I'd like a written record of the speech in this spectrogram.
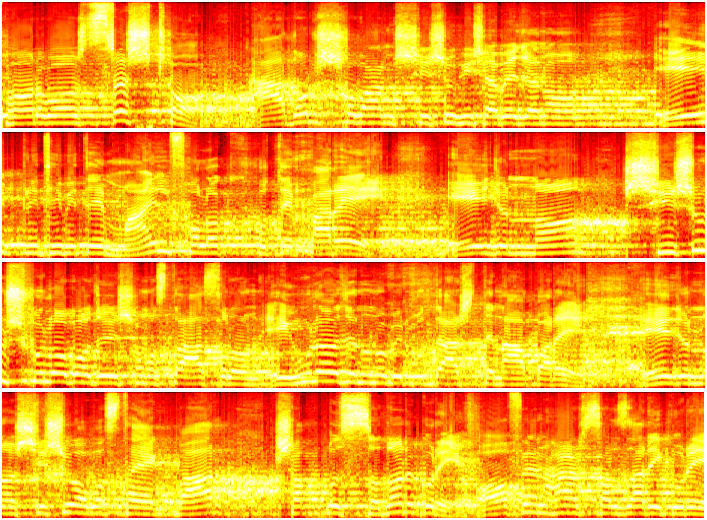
সর্বশ্রেষ্ঠ আদর্শবান শিশু হিসাবে যেন এই পৃথিবীতে মাইল ফলক হতে পারে। এই জন্য শিশু সুলভ যে সমস্ত আচরণ, এগুলোও যেন নবীর মধ্যে আসতে না পারে। এই জন্য শিশু অবস্থায় একবার সব সদর করে, অফ অ্যান্ড হার্ট সার্জারি করে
